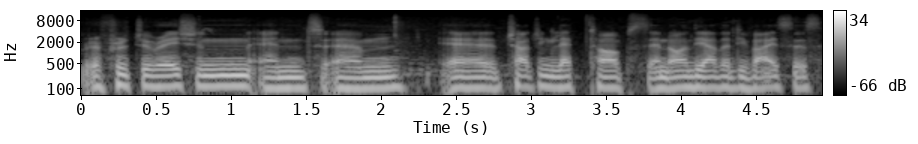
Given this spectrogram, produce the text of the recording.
refrigeration and um, uh, charging laptops and all the other devices.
